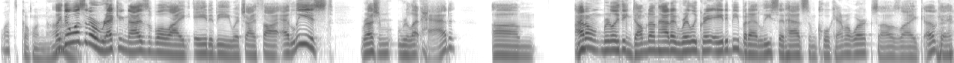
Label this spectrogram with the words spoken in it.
What's going on? Like there wasn't a recognizable like A to B, which I thought at least Russian roulette had. Um, I don't really think Dum Dum had a really great A to B, but at least it had some cool camera work. So I was like, okay.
